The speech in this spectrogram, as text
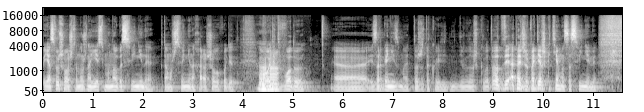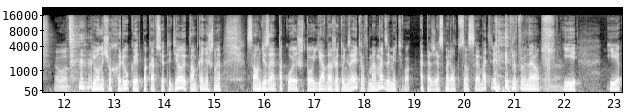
я слышал, что нужно есть много свинины, потому что свинина хорошо выходит, ага. выводит в воду э, из организма. Это тоже такой немножко... Вот, вот опять же, поддержка темы со свиньями. Вот. И он еще хрюкает, пока все это делает. Там, конечно, саунд-дизайн такой, что я даже этого не заметил, это моя мать заметила. Опять же, я смотрел это со своей матерью, напоминаю вам. Да. И и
